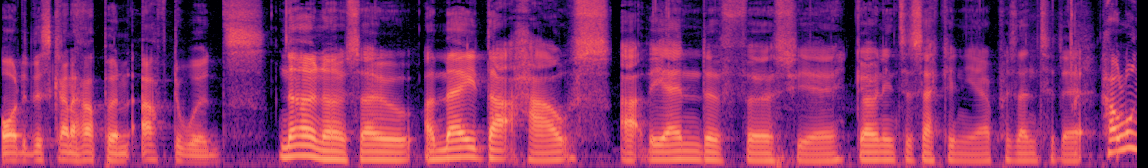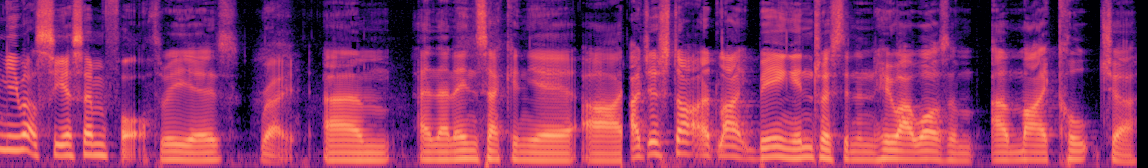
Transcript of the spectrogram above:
or did this kind of happen afterwards? No, no. So I made that house at the end of first year, going into second year. I presented it How long are you at CSM for? three years. Right. Um, and then in second year, I, I just started like being interested in who I was and, and my culture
